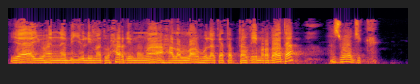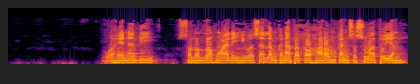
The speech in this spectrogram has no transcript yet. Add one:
Ya ayuhan nabiyyu lima tuharrimu ma ahalallahu laka tabtaghi mardata azwajik. Wahai Nabi sallallahu alaihi wasallam, kenapa kau haramkan sesuatu yang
